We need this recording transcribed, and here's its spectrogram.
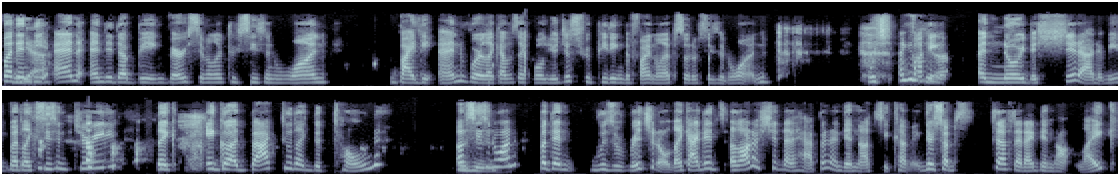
but in Yeah. the end, ended up being very similar to season one. By the end, where like I was like, well, you're just repeating the final episode of season one, which fucking annoyed the shit out of me. But like season three, like it got back to like the tone of Mhm. season one, but then was original. Like I did a lot of shit that happened I did not see coming. There's some stuff that I did not like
